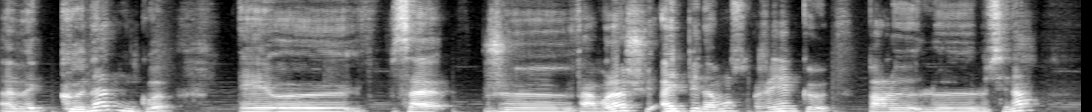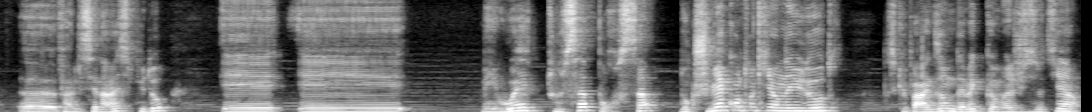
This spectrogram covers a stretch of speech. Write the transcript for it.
avec Conan quoi. Et euh, ça, je, enfin voilà, je suis hypé d'avance rien que par le, le, scénar, euh, enfin le scénariste plutôt. Et, et mais ouais, tout ça pour ça. Donc je suis bien content qu'il y en ait eu d'autres. Parce que par exemple, des mecs comme Régis Sautière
